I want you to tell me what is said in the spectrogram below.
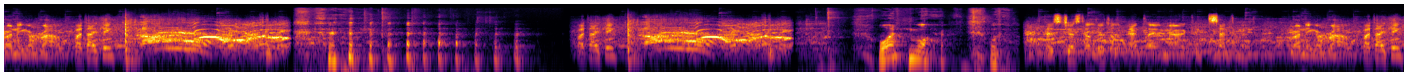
running around. But I think. but I think. One more. There's just a little anti American sentiment running around. But I think.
